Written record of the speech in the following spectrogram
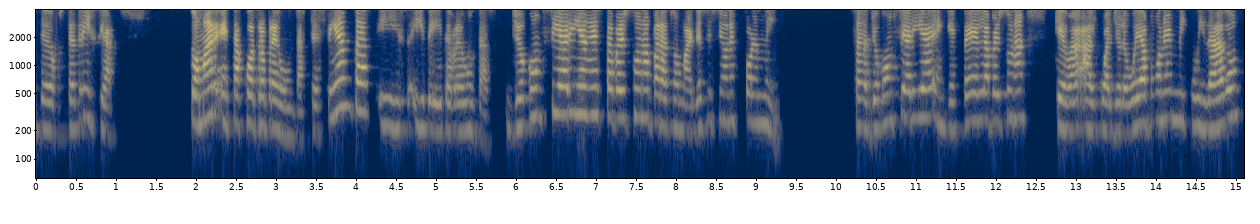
de obstetricia, tomar estas cuatro preguntas. Te sientas y, y, te, y te preguntas, ¿yo confiaría en esta persona para tomar decisiones por mí? O sea, yo confiaría en que esta es la persona que va, al cual yo le voy a poner mi cuidado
